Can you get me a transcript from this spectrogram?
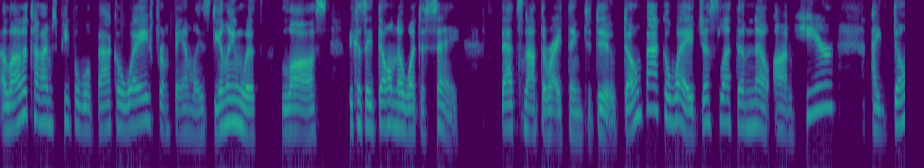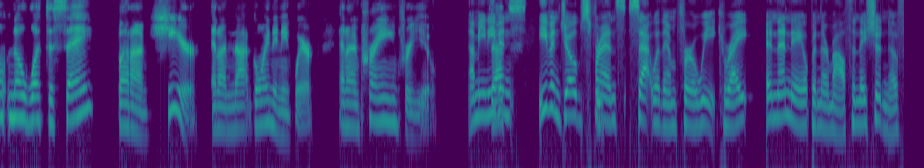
A lot of times, people will back away from families dealing with loss because they don't know what to say that's not the right thing to do. Don't back away. Just let them know I'm here. I don't know what to say, but I'm here and I'm not going anywhere. And I'm praying for you. I mean, even That's even Job's mm. friends sat with him for a week, right? And then they opened their mouth, and they shouldn't have.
